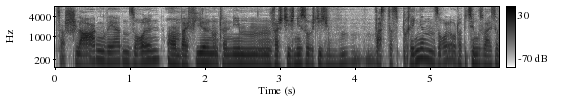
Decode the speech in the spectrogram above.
zerschlagen werden sollen. Und bei vielen Unternehmen verstehe ich nicht so richtig, was das bringen soll oder beziehungsweise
